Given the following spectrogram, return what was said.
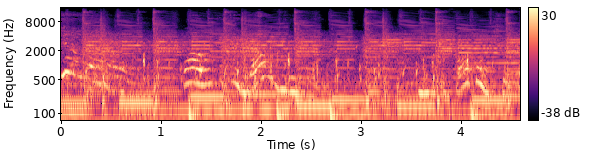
yellow. Wow, look at the yellow. Bubble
